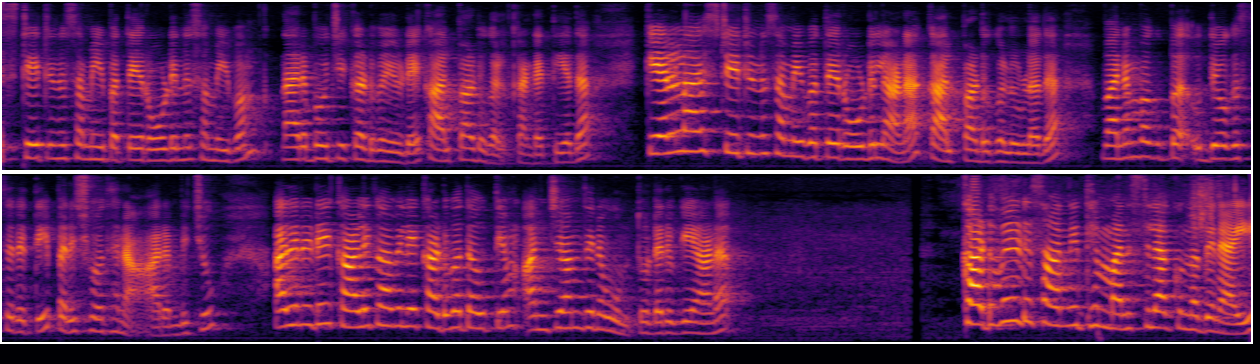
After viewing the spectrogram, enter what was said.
എസ്റ്റേറ്റിനു സമീപത്തെ റോഡിനു സമീപം നരഭോജി കടുവയുടെ കാൽപ്പാടുകൾ കണ്ടെത്തിയത്. കേരള എസ്റ്റേറ്റിനു സമീപത്തെ റോഡിലാണ് കാൽപ്പാടുകളുള്ളത്. വനം വകുപ്പ് ഉദ്യോഗസ്ഥരെത്തി പരിശോധന ആരംഭിച്ചു. അതിനിടെ കാളികാവിലെ കടുവ ദൗത്യം അഞ്ചാം ദിനവും തുടരുകയാണ്. കടുവയുടെ സാന്നിധ്യം മനസ്സിലാക്കുന്നതിനായി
